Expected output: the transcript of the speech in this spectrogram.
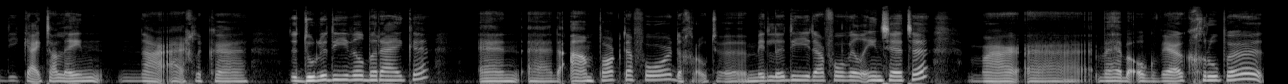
die kijkt alleen naar eigenlijk uh, de doelen die je wil bereiken en de aanpak daarvoor, de grote middelen die je daarvoor wil inzetten. Maar we hebben ook werkgroepen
